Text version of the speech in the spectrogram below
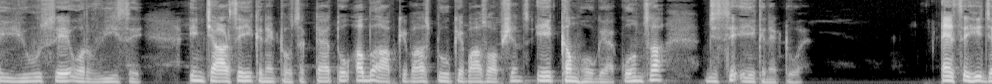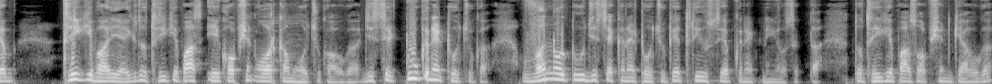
यू से और वी से। इन चार से ही कनेक्ट हो सकता है। तो अब आपके पास टू के पास ऑप्शन एक कम हो गया। कौन सा? जिससे ए कनेक्ट हुआ है। ऐसे ही जब थ्री की बारी आएगी तो थ्री के पास एक ऑप्शन और कम हो चुका होगा। जिससे टू कनेक्ट हो चुका वन और टू जिससे कनेक्ट हो चुके थ्री उससे अब कनेक्ट नहीं हो सकता। तो थ्री के पास ऑप्शन क्या होगा?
